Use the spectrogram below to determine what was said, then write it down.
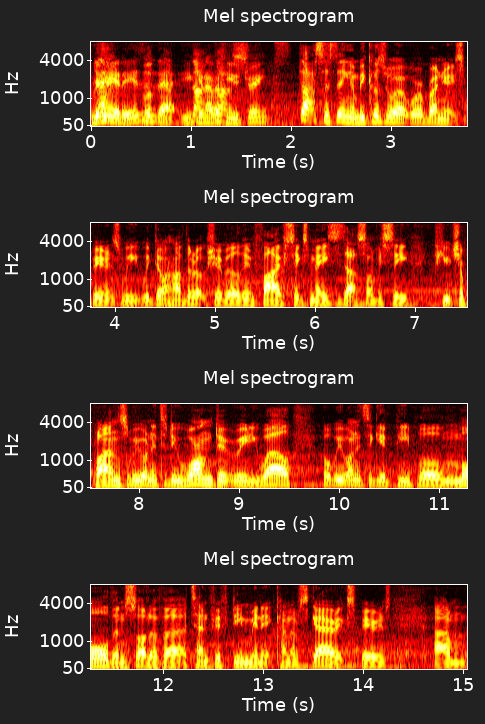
Yeah. really, isn't Well, there? You that- can have a few drinks. That's the thing, and because we're, we're a brand new experience, we, we don't have the luxury of building five, six mazes. That's obviously future plans. So we wanted to do one, do it really well, but we wanted to give people more than sort of a, a 10, 15 minute kind of scare experience. Um,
